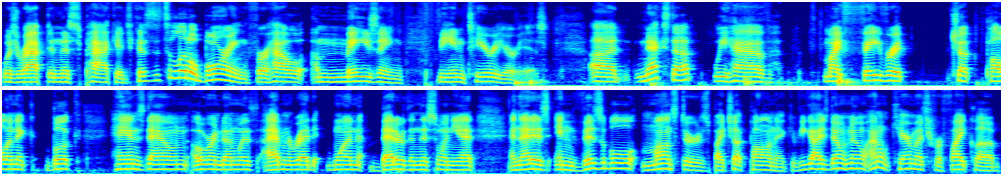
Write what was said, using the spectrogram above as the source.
was wrapped in this package because it's a little boring for how amazing the interior is. Uh, next up, we have my favorite Chuck Palahniuk book, hands down, over and done with. I haven't read one better than this one yet, and that is Invisible Monsters by Chuck Palahniuk. If you guys don't know, I don't care much for Fight Club.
